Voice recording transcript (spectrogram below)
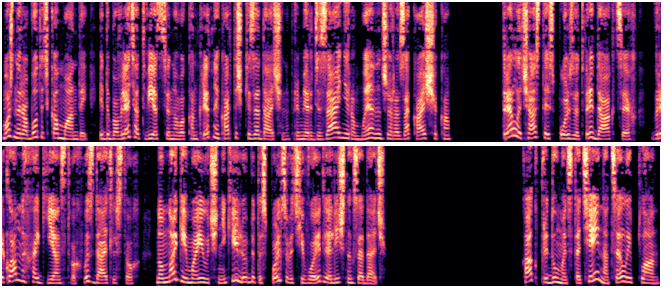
Можно работать командой и добавлять ответственного к конкретной карточке задачи, например, дизайнера, менеджера, заказчика. Trello часто используют в редакциях, в рекламных агентствах, в издательствах, но многие мои ученики любят использовать его и для личных задач. Как придумать статей на целый план?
